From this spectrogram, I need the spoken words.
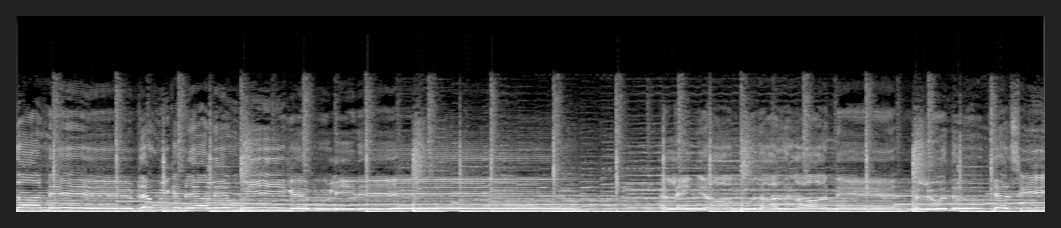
စားနဲ့ပြက်ဝီကမြလေးဝီခဲ့ဘူးလီတဲ့အလိညာမူသားစကားနဲ့မလို့သူဖြက်စီ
